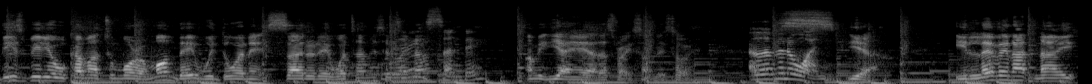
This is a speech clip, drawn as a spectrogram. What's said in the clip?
this video will come out tomorrow Monday. We're doing it Saturday. What time is it right now? Sunday. I mean yeah yeah yeah, that's right Sunday sorry. Eleven to one. yeah. 11 at night.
